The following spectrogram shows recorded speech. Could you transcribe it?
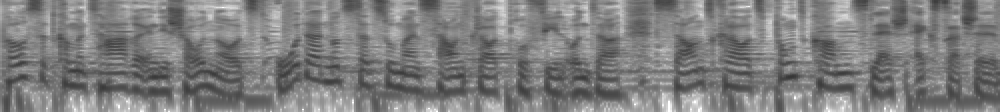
Postet Kommentare in die Show Notes oder nutzt dazu mein Soundcloud-Profil unter soundcloud.com slash extrachill.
